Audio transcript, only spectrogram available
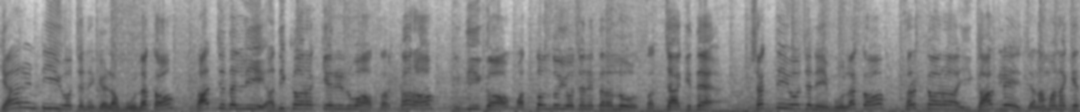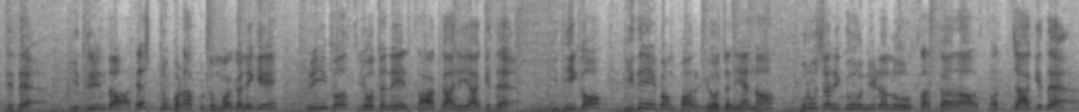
ಗ್ಯಾರಂಟಿ ಯೋಜನೆಗಳ ಮೂಲಕ ರಾಜ್ಯದಲ್ಲಿ ಅಧಿಕಾರಕ್ಕೇರಿರುವ ಸರ್ಕಾರ ಇದೀಗ ಮತ್ತೊಂದು ಯೋಜನೆ ತರಲು ಸಜ್ಜಾಗಿದೆ. ಶಕ್ತಿ ಯೋಜನೆ ಮೂಲಕ ಸರ್ಕಾರ ಈಗಾಗಲೇ ಜನಮನ ಗೆದ್ದಿದೆ. ಇದರಿಂದ ಅದೆಷ್ಟು ಬಡ ಕುಟುಂಬಗಳಿಗೆ ಫ್ರೀ ಬಸ್ ಯೋಜನೆ ಸಹಕಾರಿಯಾಗಿದೆ. ಇದೀಗ ಇದೇ ಬಂಪರ್ ಯೋಜನೆಯನ್ನ ಪುರುಷರಿಗೂ ನೀಡಲು ಸರ್ಕಾರ ಸಜ್ಜಾಗಿದೆ.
